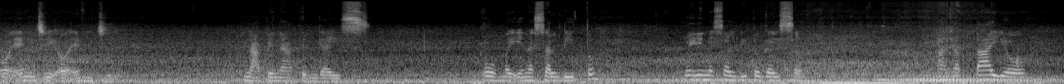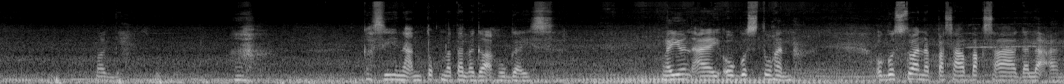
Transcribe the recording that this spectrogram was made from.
OMG, OMG. Hanapin natin, guys. Oh, may inasal dito. May inasal dito, guys. Oh. Hanap tayo. Mag... Ah, kasi naantok na talaga ako, guys. Ngayon ay August 1. August 1 na pasabak sa galaan.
